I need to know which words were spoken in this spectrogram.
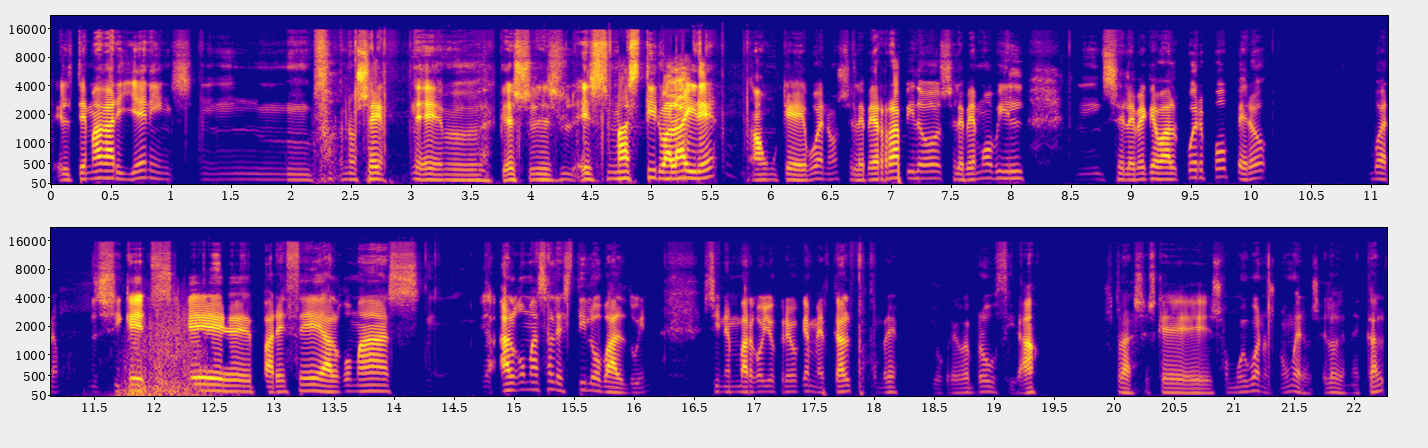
el tema Gary Jennings, mm, no sé, eh, es, más tiro al aire, aunque bueno, se le ve rápido, se le ve móvil, mm, se le ve que va al cuerpo, pero bueno, sí que, sí que parece algo más algo más al estilo Baldwin. Sin embargo, yo creo que Metcalf, hombre, yo creo que producirá. Ostras, es que son muy buenos números, ¿eh? Lo de Metcalf.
